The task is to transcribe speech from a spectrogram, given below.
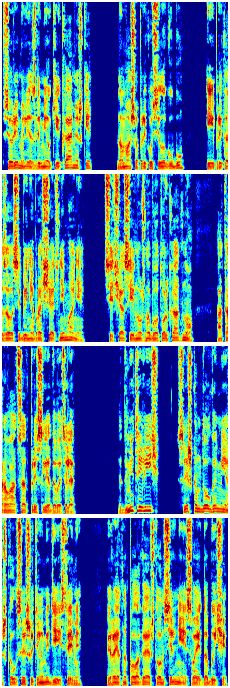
все время лезли мелкие камешки, но Маша прикусила губу и приказала себе не обращать внимания. Сейчас ей нужно было только одно — оторваться от преследователя. Дмитрий Ильич слишком долго мешкал с решительными действиями, вероятно, полагая, что он сильнее своей добычи.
